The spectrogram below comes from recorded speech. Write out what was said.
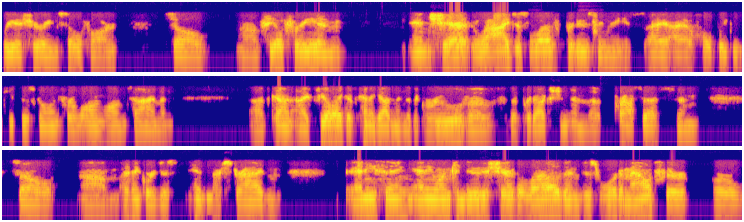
reassuring so far. So uh, feel free and and share it. Well, I just love producing these. I, I hope we can keep this going for a long, long time. And I've kind of, I feel like I've kind of gotten into the groove of the production and the process. And so um, I think we're just hitting our stride. And anything anyone can do to share the love and just word of mouth or, or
